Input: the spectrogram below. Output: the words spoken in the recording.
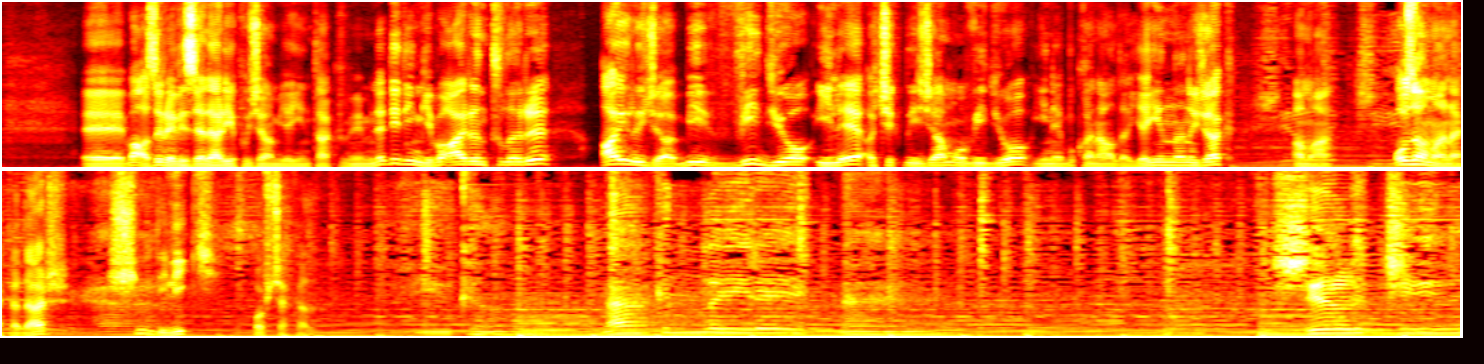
e, bazı revizeler yapacağım yayın takvimimde. Dediğim gibi ayrıntıları ayrıca bir video ile açıklayacağım. O video yine bu kanalda yayınlanacak. Ama o zamana kadar şimdilik hoşçakalın. You come knocking late at night. She'll let you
